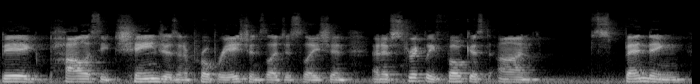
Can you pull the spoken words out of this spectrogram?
big policy changes in appropriations legislation and have strictly focused on spending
